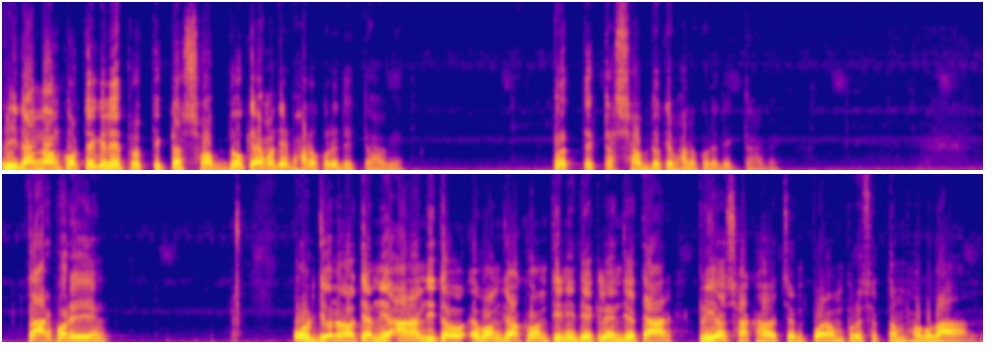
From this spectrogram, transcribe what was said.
হৃদয়ঙ্গম করতে গেলে প্রত্যেকটা শব্দকে আমাদের ভালো করে দেখতে হবে। প্রত্যেকটা শব্দকে ভালো করে দেখতে হবে। তারপরে অর্জুনও তেমনি আনন্দিত এবং যখন তিনি দেখলেন যে তার প্রিয় শাখা হচ্ছেন পরম পুরুষোত্তম ভগবান।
